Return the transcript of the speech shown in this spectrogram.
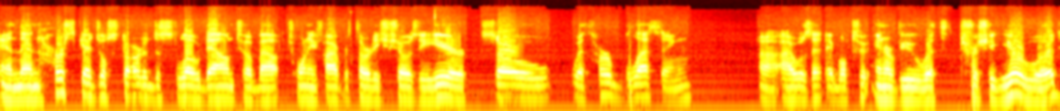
and then her schedule started to slow down to about 25 or 30 shows a year. So, with her blessing, uh, I was able to interview with Trisha Yearwood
